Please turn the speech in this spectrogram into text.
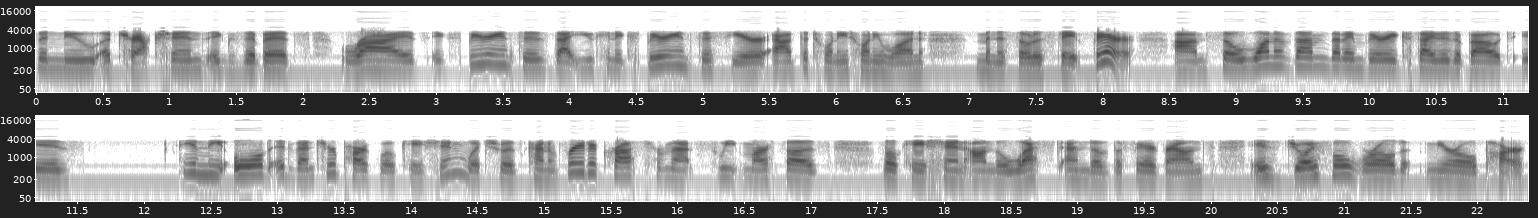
the new attractions, exhibits, rides, experiences that you can experience this year at the 2021 Minnesota State Fair. Um, so one of them that I'm very excited about is in the old Adventure Park location, which was kind of right across from that Sweet Martha's location on the west end of the fairgrounds, is Joyful World Mural Park.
